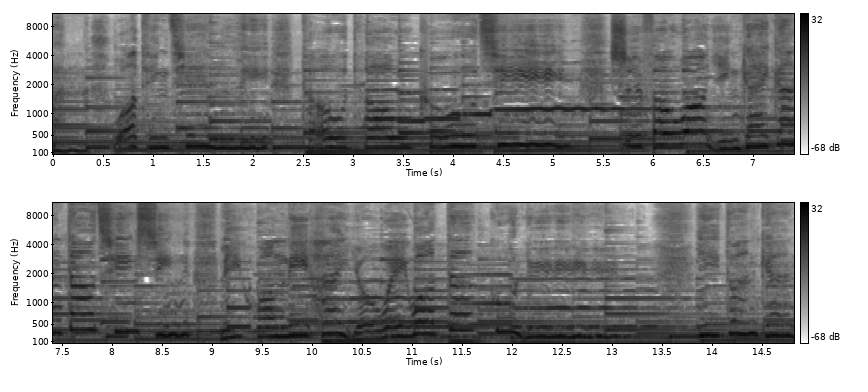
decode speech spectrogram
门，我听见你偷偷哭泣。是否我应该感到庆幸？离荒里还有为我的顾虑。一段感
